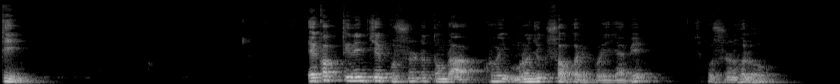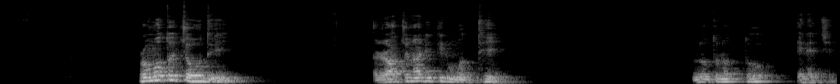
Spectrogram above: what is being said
তিন। একক তিনের যে প্রশ্নটা তোমরা খুবই মনোযোগ সহকারে করে যাবে, সে প্রশ্ন হলো, প্রমোদ চৌধুরী রচনারীতির মধ্যে নতুনত্ব এনেছেন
